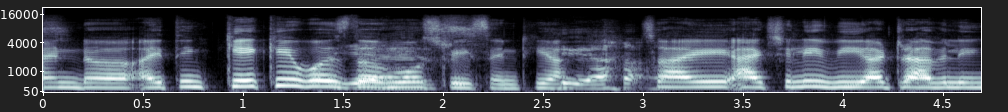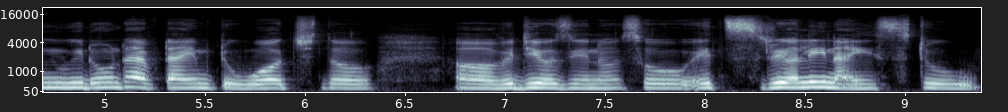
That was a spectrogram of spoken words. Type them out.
and uh, I think KK was the most Yes. recent. Yeah. Yeah. So I actually we are traveling. We don't have time to watch the uh, videos, you know. So it's really nice to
